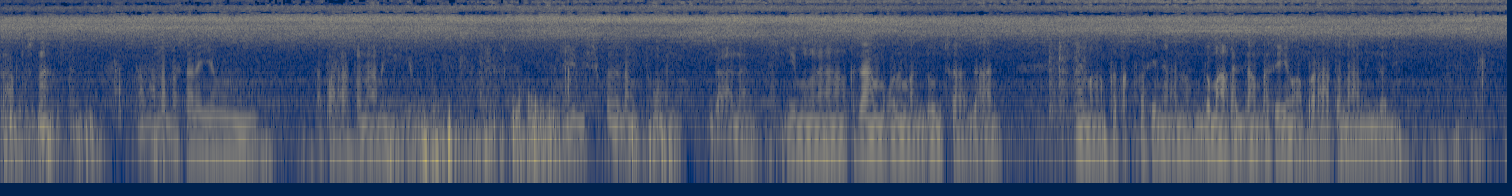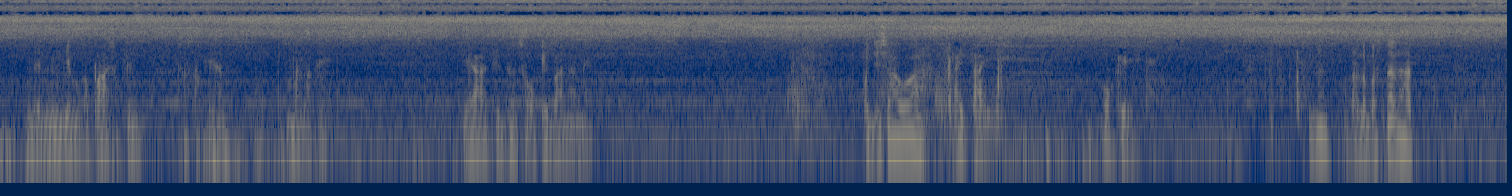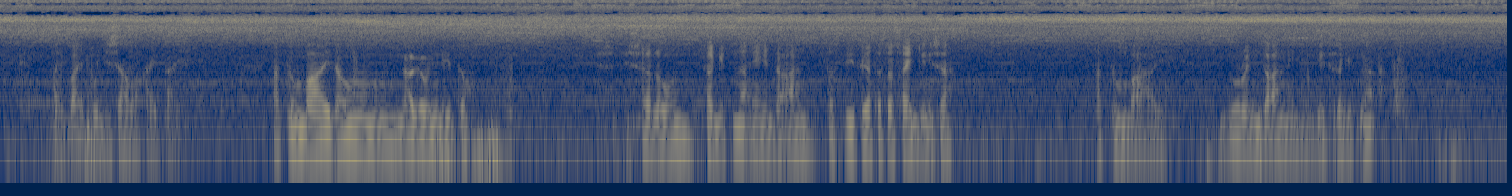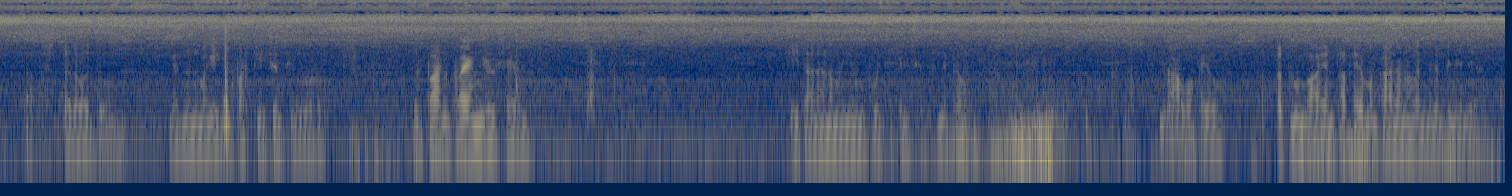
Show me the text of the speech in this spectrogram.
tapos na nakalabas na rin yung aparato namin yung U-book linis ko na lang itong ano, daanan yung mga kasama ko naman doon sa daan may mga patak kasi ng ano lumakad lang kasi yung aparato namin doon eh then hindi makapasok yung sasakyan. Malaki. Ihatid doon sa ukiba namin. Pujisawa kay tay. Okay. Na nakalabas na lahat. Bye bye Pujisawa kay tay. Tatlong bahay daw ang gagawin dito. Isa doon sa gitna eh daan. Tapos dito yata sa side yung isa. Tatlong bahay. Siguro yung daan eh dito sa gitna dalawa doon. Ganun magiging partition siguro. Well, parang triangle siya oh. kita na naman yung Fujiken sets nito. Lawak eh oh. Tatlong bahay ang tatay magkano lang kanila binili yan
